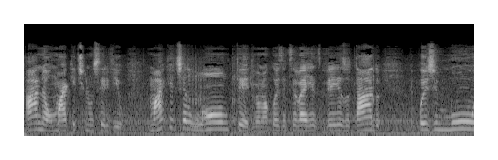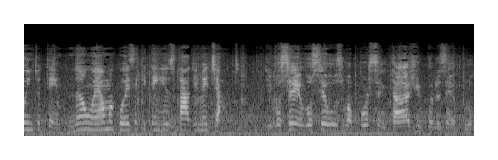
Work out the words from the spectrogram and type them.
ah não, o marketing não serviu. Marketing é long term, é uma coisa que você vai ver resultado depois de muito tempo. Não é uma coisa que tem resultado imediato. E você, você usa uma porcentagem, por exemplo,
